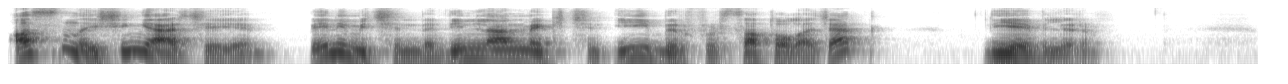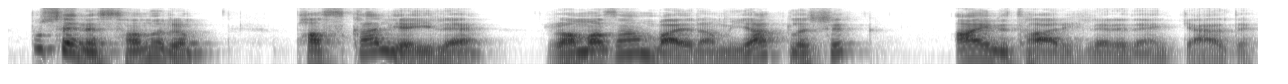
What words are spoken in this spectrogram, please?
Aslında işin gerçeği benim için de dinlenmek için iyi bir fırsat olacak diyebilirim. Bu sene sanırım Paskalya ile Ramazan bayramı yaklaşık aynı tarihlere denk geldi.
